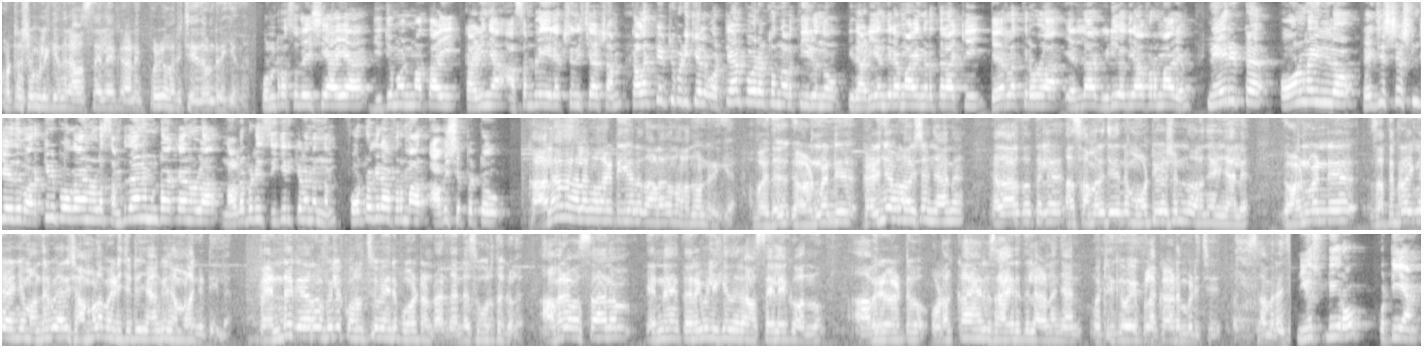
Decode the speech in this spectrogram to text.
കൊട്ടേഷൻ വിളിക്കുന്ന ഒരു അവസ്ഥയിലേക്കാണ് ഇപ്പോഴും അവർ ചെയ്തുകൊണ്ടിരിക്കുന്നത്. കുണ്ട്ര സ്വദേശിയായ ജിജുമോൻ മത്തായി കഴിഞ്ഞ അസംബ്ലി ഇലക്ഷന് ശേഷം കളക്ടേറ്റ് പിടിക്കൽ ഒറ്റയാൾ പോരാട്ടം നടത്തിയിരുന്നു. ഇത് അടിയന്തരമായി നിർത്തലാക്കി. കേരളത്തിലുള്ള എല്ലാ വീഡിയോഗ്രാഫർമാരും നേരിട്ട് ഓൺലൈനിലോ രജിസ്ട്രേഷൻ ചെയ്ത് വർക്കിന് പോകാനുള്ള സംവിധാനം ഉണ്ടാക്കാനുള്ള നടപടി സ്വീകരിക്കണമെന്നും ഫോട്ടോഗ്രാഫർമാർ ആവശ്യപ്പെട്ടു. കാലാകാലങ്ങളായിട്ട് ഈ ഒരു നാടകം നടന്നുകൊണ്ടിരിക്കുക. അപ്പോൾ ഇത് ഗവൺമെന്റ് കഴിഞ്ഞ പ്രാവശ്യം ഞാൻ യഥാർത്ഥത്തിൽ ആ സമരം മോട്ടിവേഷൻ എന്ന് പറഞ്ഞു കഴിഞ്ഞാൽ ഗവൺമെന്റ് സത്യപ്രതിജ്ഞ കഴിഞ്ഞ് മന്ത്രിമാർ ശമ്പളം മേടിച്ചിട്ട് ഞങ്ങൾക്ക് ശമ്പളം കിട്ടിയില്ല. അപ്പൊ എന്റെ കെയർ ഓഫിൽ കുറച്ച് പേര് പോയിട്ടുണ്ടായിരുന്നു എന്റെ സുഹൃത്തുക്കൾ അവരവസാനം എന്നെ തെറി വിളിക്കുന്ന ഒരു അവസ്ഥയിലേക്ക് വന്നു. അവരുമായിട്ട് ഉടക്കായ ഒരു സാഹചര്യത്തിലാണ് ഞാൻ ഒറ്റയ്ക്ക് പോയി പ്ലക്കാർഡും പിടിച്ച് സമരം ന്യൂസ് ബ്യൂറോ കൊട്ടിയം.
